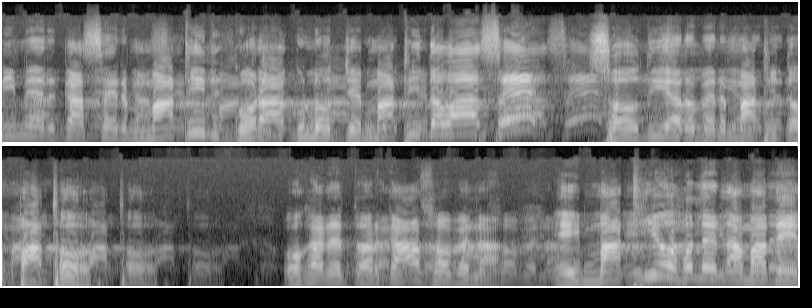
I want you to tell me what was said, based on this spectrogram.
নিমের গাছের মাটির যে মাটি দেওয়া আছে, সৌদি আরবের মাটি তো পাথর। ওখানে তো আর গাছ হবে না। এই মাটিও হলেন আমাদের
